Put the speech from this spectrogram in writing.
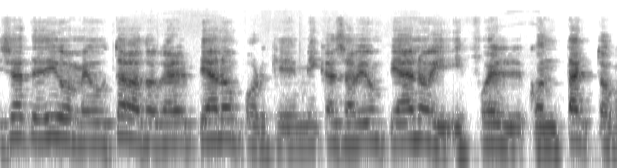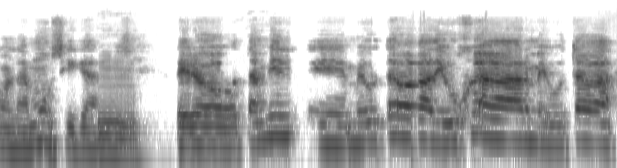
Ya te digo, me gustaba tocar el piano porque en mi casa había un piano y, fue el contacto con la música. Mm. Pero también eh, me gustaba dibujar, me gustaba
